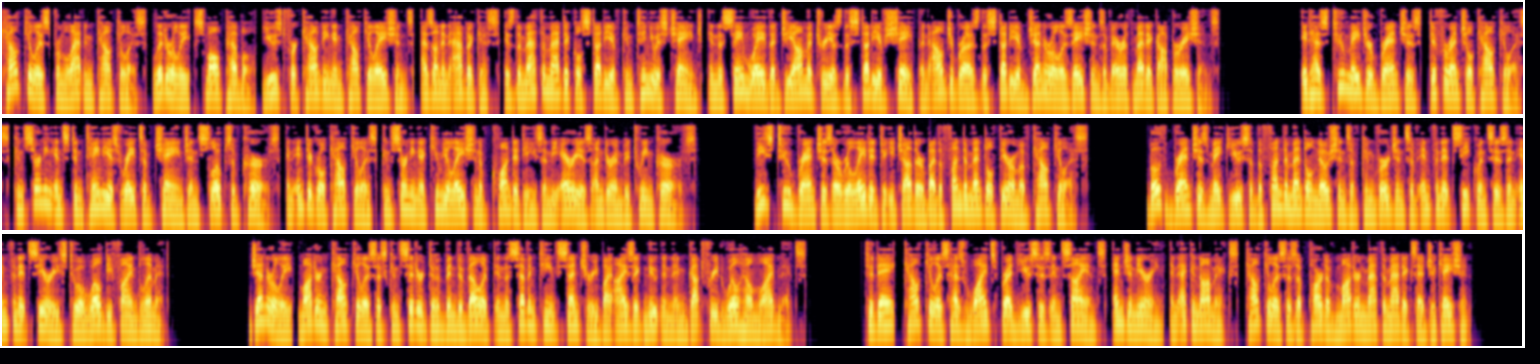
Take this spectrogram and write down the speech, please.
Calculus from Latin calculus, literally small pebble, used for counting and calculations, as on an abacus is the mathematical study of continuous change, in the same way that geometry is the study of shape and algebra is the study of generalizations of arithmetic operations. It has two major branches, differential calculus concerning instantaneous rates of change and slopes of curves, and integral calculus concerning accumulation of quantities and the areas under and between curves. These two branches are related to each other by the fundamental theorem of calculus. Both branches make use of the fundamental notions of convergence of infinite sequences and infinite series to a well-defined limit. Generally, modern calculus is considered to have been developed in the 17th century by Isaac Newton and Gottfried Wilhelm Leibniz. Today, calculus has widespread uses in science, engineering, and economics. Calculus is a part of modern mathematics education.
